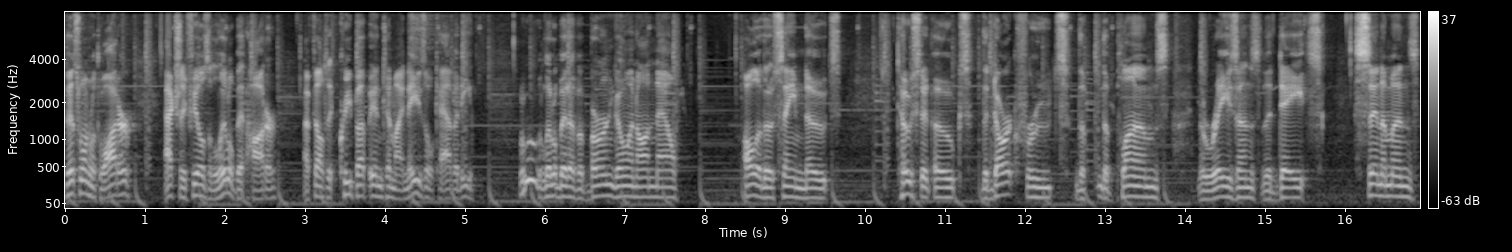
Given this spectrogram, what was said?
This one with water actually feels a little bit hotter. I felt it creep up into my nasal cavity. Ooh, a little bit of a burn going on now. All of those same notes. Toasted oaks, the dark fruits, the, the plums, the raisins, the dates, cinnamons,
